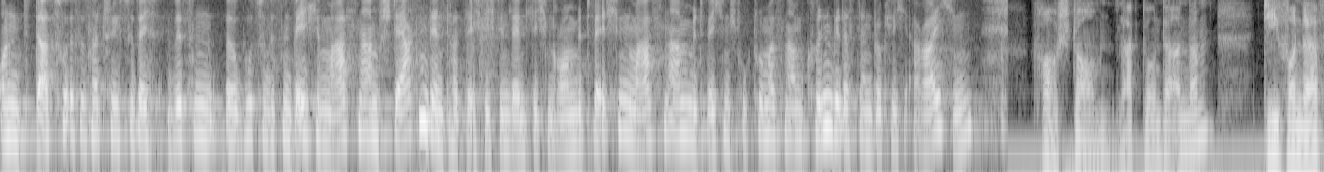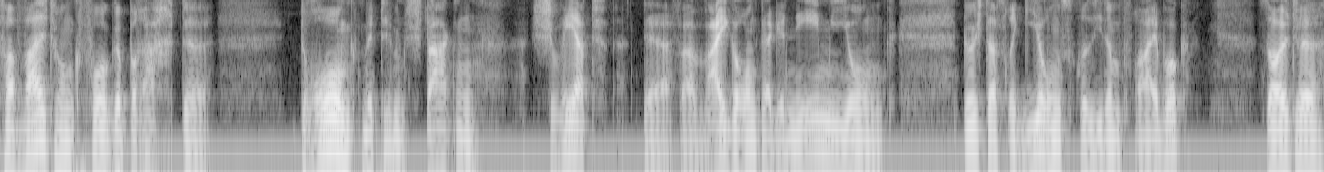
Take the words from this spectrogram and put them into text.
Und dazu ist es natürlich zu wissen, gut zu wissen, welche Maßnahmen stärken denn tatsächlich den ländlichen Raum? Mit welchen Maßnahmen, mit welchen Strukturmaßnahmen können wir das denn wirklich erreichen? Frau Storm sagte unter anderem, die von der Verwaltung vorgebrachte Drohung mit dem starken Schwert der Verweigerung der Genehmigung durch das Regierungspräsidium Freiburg sollte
